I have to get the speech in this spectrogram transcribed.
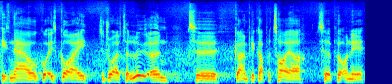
he's now got his guy to drive to Luton to go and pick up a tyre to put on here.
